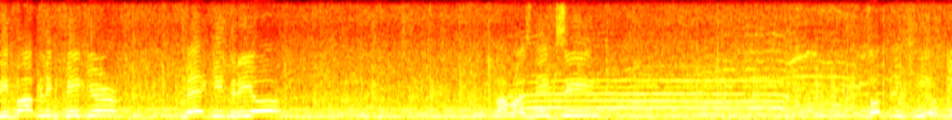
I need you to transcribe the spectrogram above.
Την public figure Μέγι Τρίο να μας δείξει το πτυχίο του.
